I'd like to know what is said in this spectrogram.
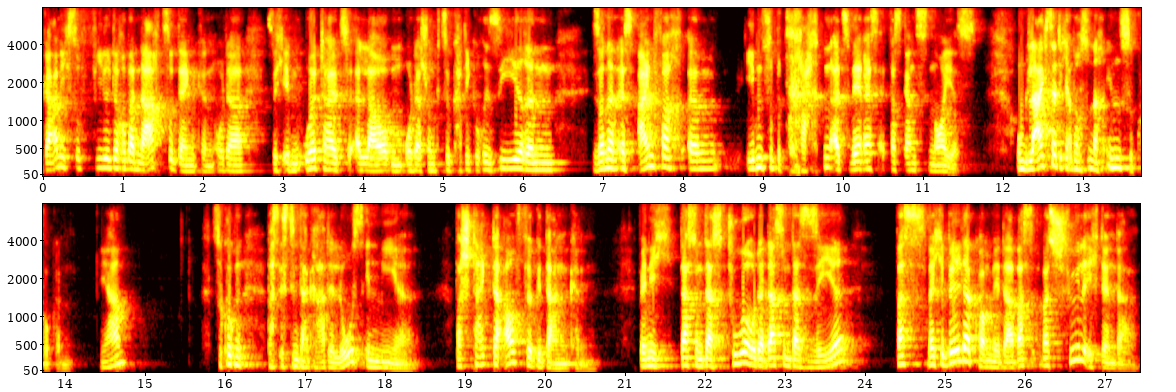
gar nicht so viel darüber nachzudenken oder sich eben Urteil zu erlauben oder schon zu kategorisieren, sondern es einfach ähm, eben zu betrachten, als wäre es etwas ganz Neues. Und gleichzeitig aber auch so nach innen zu gucken, ja? Zu gucken, was ist denn da gerade los in mir? Was steigt da auf für Gedanken? Wenn ich das und das tue oder das und das sehe, was, welche Bilder kommen mir da? Was, was fühle ich denn da?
